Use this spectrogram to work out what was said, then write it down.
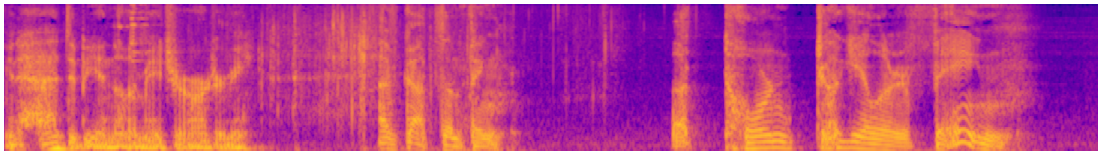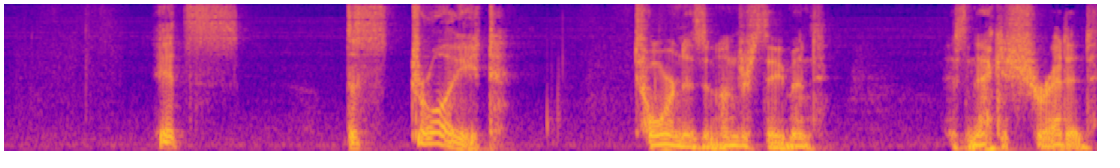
It had to be another major artery. I've got something. A torn jugular vein. It's destroyed. Torn is an understatement. His neck is shredded.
